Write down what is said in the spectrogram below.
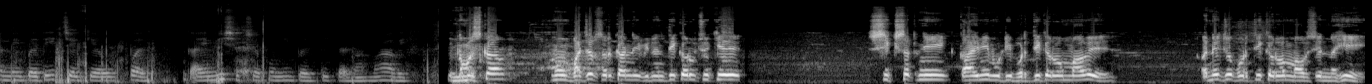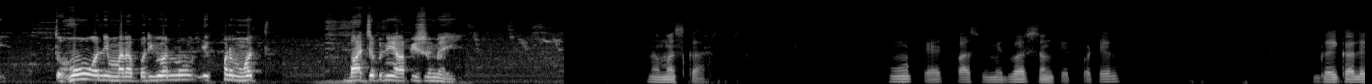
અને બધી જ જગ્યાઓ પર કાયમી શિક્ષકોની ભરતી કરવામાં આવે. નમસ્કાર. હું ભાજપ સરકારની વિનંતી કરું છું કે શિક્ષકની કાયમી મોટી ભરતી કરવામાં આવે અને જો ભરતી કરવામાં આવશે નહીં તો હું અને મારા પરિવારનો એક પણ મત ભાજપને આપીશું નહીં. નમસ્કાર. હું ટેટ પાસ ઉમેદવાર સંકેત પટેલ. ગઈકાલે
